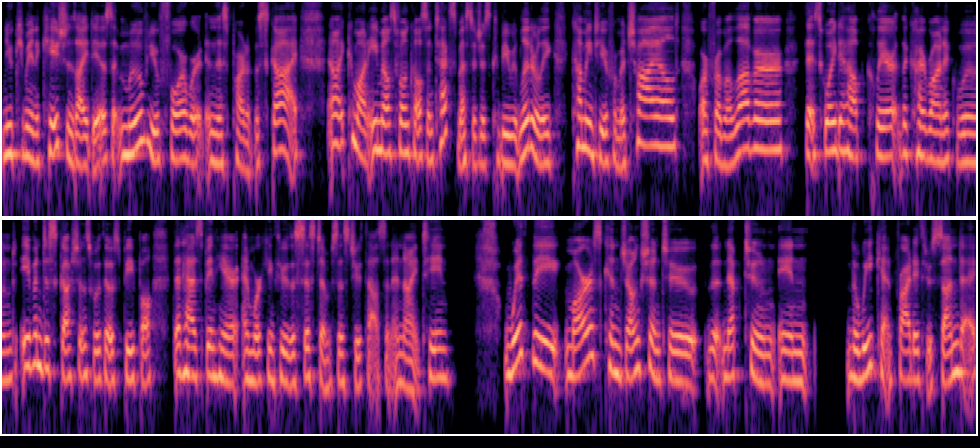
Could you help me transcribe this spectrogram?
new communications ideas that move you forward in this part of the sky. And like come on emails phone calls and text messages could be literally coming to you from a child or from a lover that's going to help clear the chironic wound even discussions with those people that has been here and working through the system since 2019 with the Mars conjunction to the Neptune in the weekend, Friday through Sunday,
